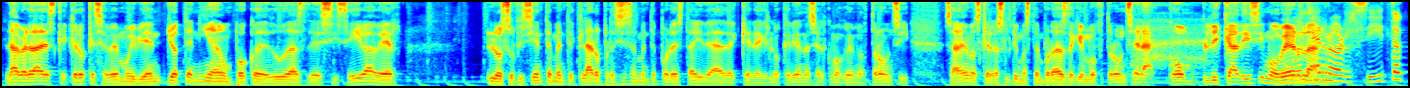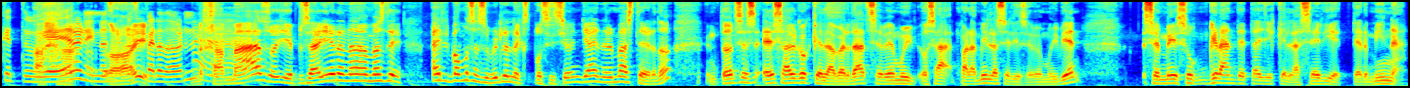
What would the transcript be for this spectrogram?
La verdad es que creo que se ve muy bien. Yo tenía un poco de dudas de si se iba a ver lo suficientemente claro precisamente por esta idea de que lo querían hacer como Game of Thrones y sabemos que en las últimas temporadas de Game of Thrones era complicadísimo verla. Un errorcito que tuvieron y no se Ay, los perdona. Jamás, oye, pues ahí era nada más de, ay, vamos a subirle la exposición ya en el máster, ¿no? Entonces es algo que la verdad se ve muy, o sea, para mí la serie se ve muy bien. Se me hizo un gran detalle que la serie termina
